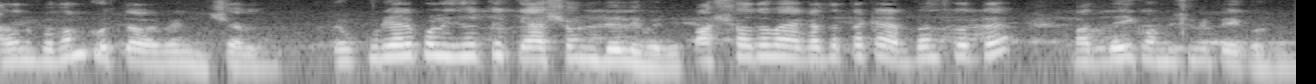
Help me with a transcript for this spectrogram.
আদান প্রদান করতে পারবেন, ইনশাল্লাহ। তো কুরিয়ার পলিসি হচ্ছে ক্যাশ অন ডেলিভারি পাঁচশো অথবা এক হাজার টাকা অ্যাডভান্স করতে বাদ এই কন্ডিশনে পে করবেন।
